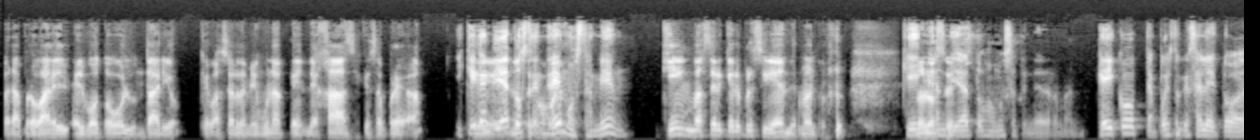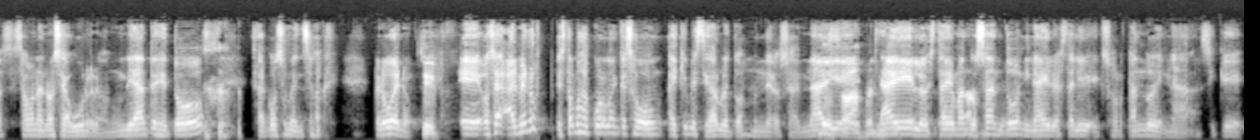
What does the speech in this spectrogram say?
para aprobar el, el voto voluntario, que va a ser también una pendejada si es que se aprueba. ¿Y qué eh, candidatos no sé cómo tendremos también? ¿Quién va a ser querer presidente, hermano? ¿Qué No candidatos vamos a tener, hermano? Keiko, te apuesto que sale de todas. Esa una no se aburre. ¿no? Un día antes de todo, sacó su mensaje. Pero bueno, Sí. eh, o sea, al menos estamos de acuerdo en que eso hay que investigarlo de todas maneras. O sea, nadie, maneras, nadie lo está llamando santo, ni nadie lo está exhortando de nada. Así que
